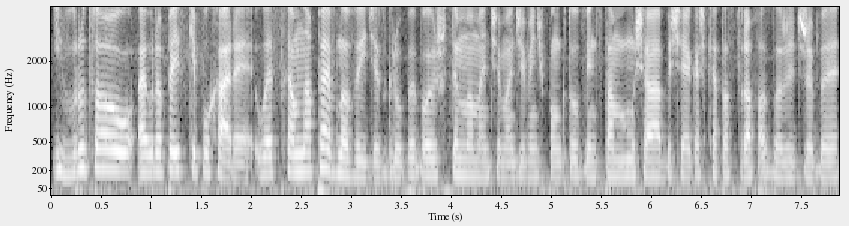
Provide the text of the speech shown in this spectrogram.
i wrócą europejskie puchary. West Ham na pewno wyjdzie z grupy, bo już w tym momencie ma 9 punktów, więc tam musiałaby się jakaś katastrofa zdarzyć, żeby,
